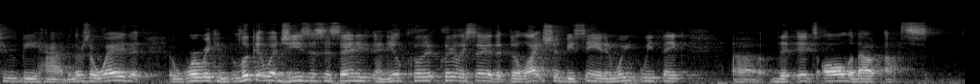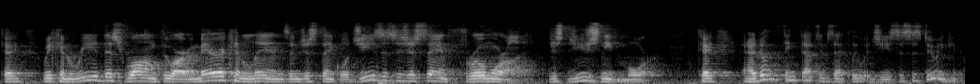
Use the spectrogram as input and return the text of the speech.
to be had. And there's a way that where we can look at what Jesus is saying, and he'll cl- clearly say that the light should be seen, and we, we think uh, that it's all about us. Okay? We can read this wrong through our American lens and just think, well, Jesus is just saying throw more on it. Just you just need more. Okay? And I don't think that's exactly what Jesus is doing here.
